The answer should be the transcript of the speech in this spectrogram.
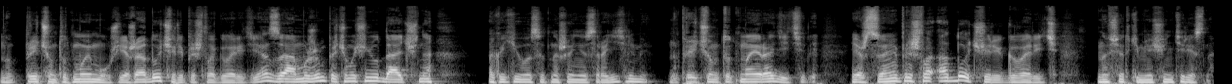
«Ну, при чем тут мой муж? Я же о дочери пришла говорить. Я замужем, причем очень удачно». «А какие у вас отношения с родителями?» «Ну, при чем тут мои родители? Я же с вами пришла о дочери говорить. Но все-таки мне очень интересно.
